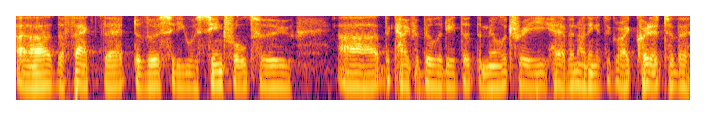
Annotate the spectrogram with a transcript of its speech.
uh, the fact that diversity was central to uh, the capability that the military have, and I think it's a great credit to the,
